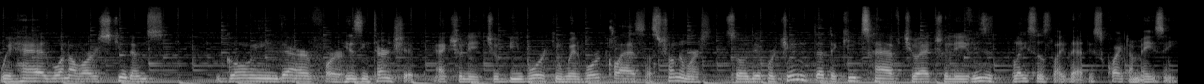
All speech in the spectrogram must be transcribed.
we had one of our students going there for his internship, actually to be working with world-class astronomers. So the opportunity that the kids have to actually visit places like that is quite amazing.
